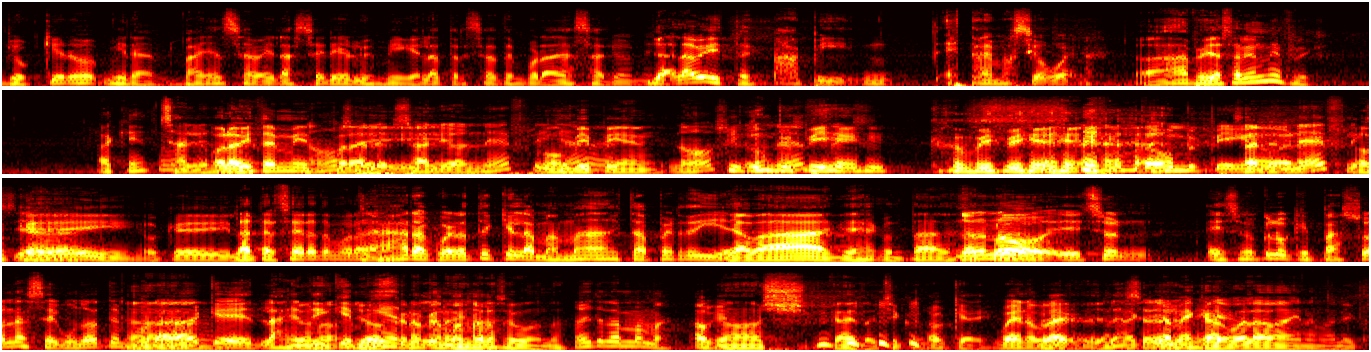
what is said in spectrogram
Yo quiero, mira, váyanse a ver la serie de Luis Miguel, la tercera temporada ya salió. ¿Ya la viste? Papi, está demasiado buena. Ah, pero ya salió en Netflix. ¿Aquí está? Salió en ¿O la Netflix. viste en mi, No, por salió, ahí? salió en Netflix. Con ya. VPN. No, salió Con. VPN. Con VPN. Todos me piden Salió en. Netflix. ok, ya. ok. La tercera temporada. Claro, acuérdate que la mamá está perdida. Ya va, deja de contar. No, no, no. Eso, eso es lo que pasó en la segunda temporada Ah, que la yo gente no- que yo creo que no visto la segunda. ¿No viste la mamá? Ok. No, shh, cállate, chico. Ok, bueno, ya, ya la ya de me cagó la vaina, marico.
